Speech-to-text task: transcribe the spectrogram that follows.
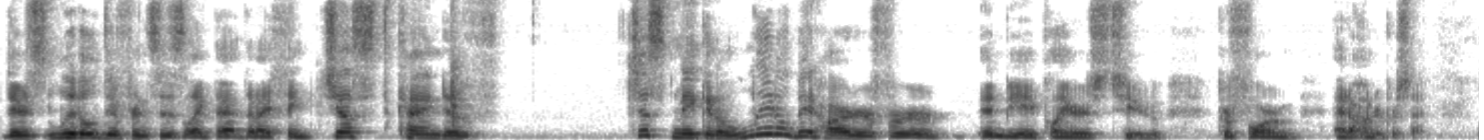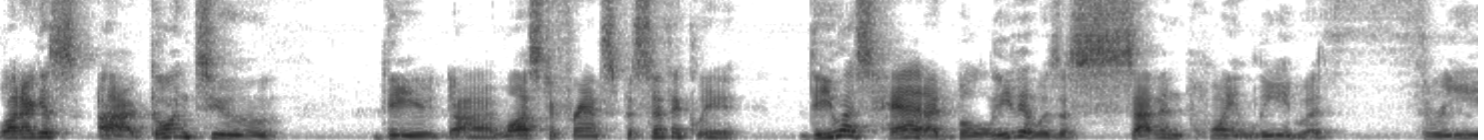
There's little differences like that that I think just kind of just make it a little bit harder for NBA players to perform at 100%. Well, and I guess uh, going to the uh, loss to France specifically, the U.S. had, I believe, it was a seven-point lead with three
